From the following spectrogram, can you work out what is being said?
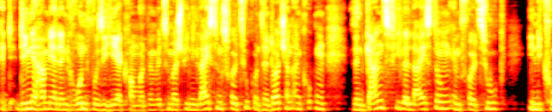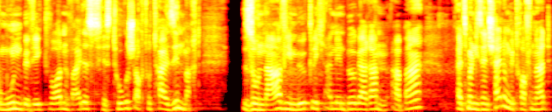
Dinge haben ja einen Grund, wo sie herkommen. Und wenn wir zum Beispiel den Leistungsvollzug uns in Deutschland angucken, sind ganz viele Leistungen im Vollzug in die Kommunen bewegt worden, weil das historisch auch total Sinn macht so nah wie möglich an den Bürger ran. Aber als man diese Entscheidung getroffen hat,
